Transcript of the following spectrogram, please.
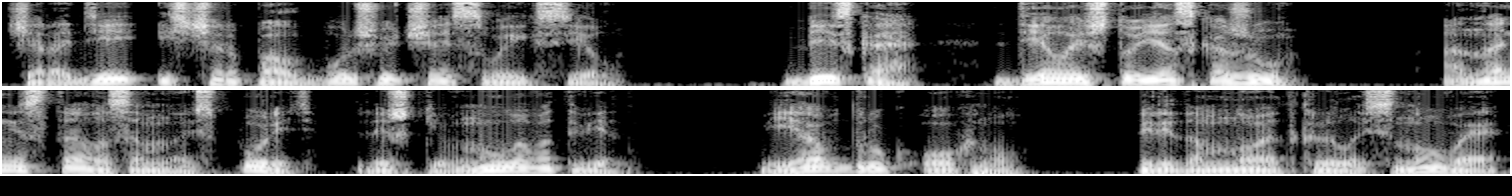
Чародей исчерпал большую часть своих сил. «Биска, делай, что я скажу!» Она не стала со мной спорить, лишь кивнула в ответ. Я вдруг охнул. Передо мной открылось новое,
